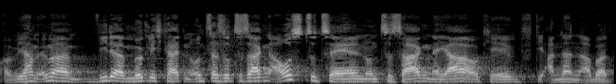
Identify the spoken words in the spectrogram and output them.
aber wir haben immer wieder Möglichkeiten, uns da sozusagen auszuzählen und zu sagen, na ja, okay, die anderen, aber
